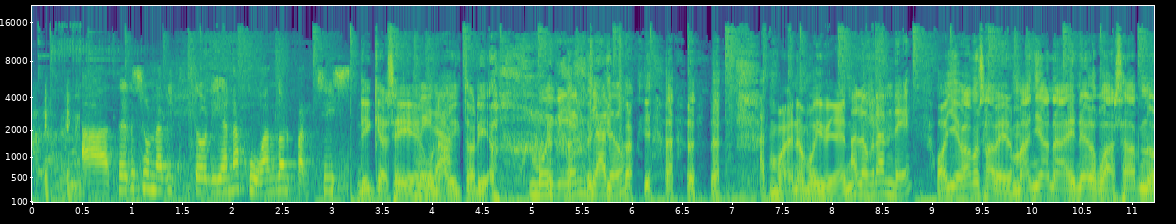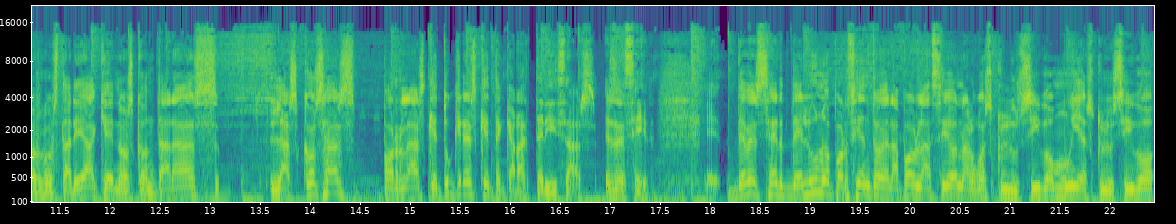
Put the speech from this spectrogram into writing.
Hacerse una victoriana jugando al parchís. Di que sí, Mira. una victoria. Muy bien, claro. bueno, muy bien. A lo grande. Oye, vamos a ver, mañana en el WhatsApp nos gustaría que nos contaras las cosas por las que tú crees que te caracterizas. Es decir, eh, debes ser del 1% de la población, algo exclusivo, muy exclusivo,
